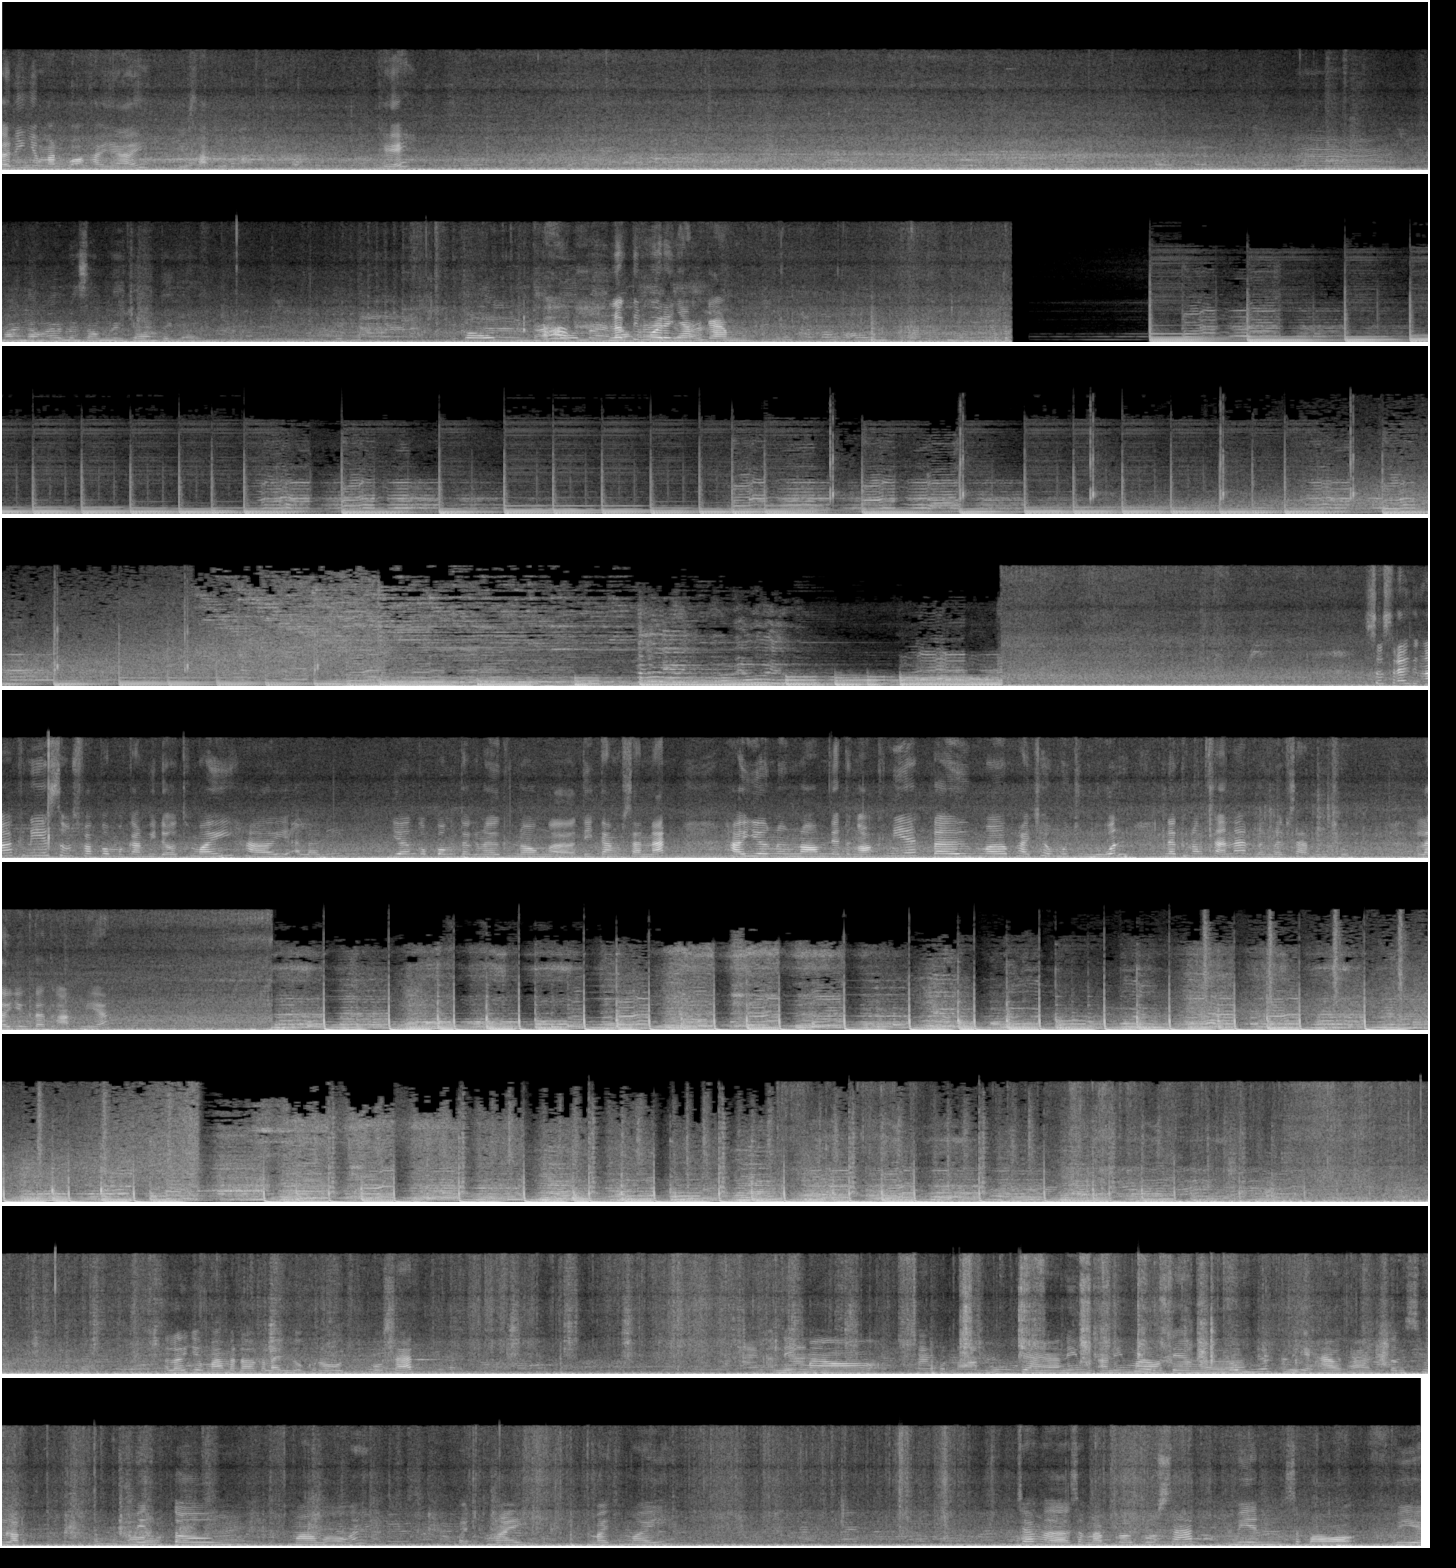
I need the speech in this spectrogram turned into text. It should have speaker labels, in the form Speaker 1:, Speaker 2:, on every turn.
Speaker 1: ឥឡូវនេះខ្ញុំបានបោះហើយហើយគឺសាក់ខ្លួនអូខេ
Speaker 2: បានដល់ហើយមិនសុំនេះចោលបន្តិចហើយកូនថាកូនមែន
Speaker 1: លើកទី1ដែលញ៉ាំកម្ម ស់គ្នាសូមស្វាគមន៍មកកាន់វីដេអូថ្មីហើយឥឡូវនេះយើងកំពុងទឹកនៅក្នុងទីតាំងផ្សារណាត់ហើយយើងនឹងនាំអ្នកទាំងអស់គ្នាទៅមើលផ្លែឈើមួយចំនួននៅក្នុងផ្សារណាត់និងនៅផ្សារវិញឈប់ឥឡូវយើងទៅទាំងអស់គ្នាឥឡូ នេះមក
Speaker 3: ខាងកំណន់
Speaker 1: ចាអានេះអានេះមកទាំងអឺអានេះគេហៅថាទឹកស្លឹកមានតងមកហ្មងណា
Speaker 3: ពេជ្រថ្មី
Speaker 1: ថ្មីថ្មីចឹងអឺសម្រាប់ក្រូចពោធិ៍សាត់មានសបកវា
